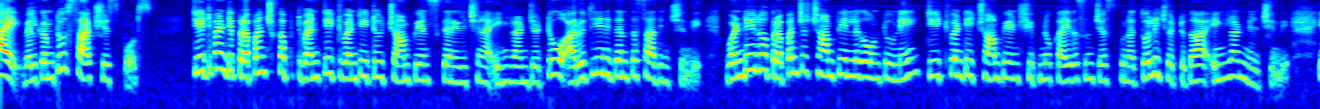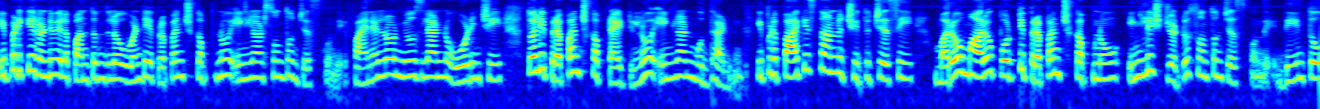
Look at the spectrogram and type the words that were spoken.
Hi, welcome to Sakshi Sports. T twenty ప్రపంచ కప్ ట్వంటీ ట్వంటీ టూ ఛాంపియన్స్గా నిలిచిన ఇంగ్లాండ్ జట్టు అరుదైన ఘనత సాధించింది. వన్డేలో ప్రపంచ ఛాంపియన్లుగా ఉంటూనే టీ ట్వంటీ ఛాంపియన్షిప్ను కైవసం చేసుకున్న తొలి జట్టుగా ఇంగ్లాండ్ నిలిచింది. ఇప్పటికీ రెండు వేల పంతొమ్మిదిలో వన్డే ప్రపంచ కప్ను ఇంగ్లాండ్ సొంతం చేసుకుంది. ఫైనల్లో న్యూజిలాండ్ను ఓడించి తొలి ప్రపంచ కప్ టైటిల్ను ఇంగ్లాండ్ ముద్దాడింది. ఇప్పుడు పాకిస్తాన్ను చిత్తు చేసి మరోమారు పొట్టి ప్రపంచ కప్ను ఇంగ్లీష్ జట్టు సొంతం చేసుకుంది. దీంతో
